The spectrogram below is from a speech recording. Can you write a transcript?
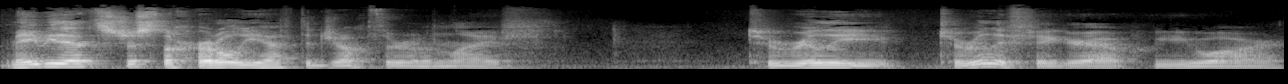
maybe that's just the hurdle you have to jump through in life to really to really figure out who you are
